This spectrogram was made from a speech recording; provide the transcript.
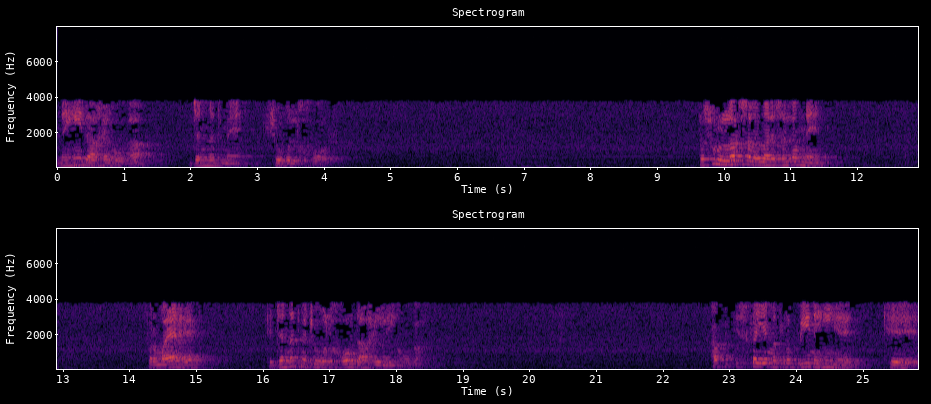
نہیں داخل ہوگا جنت میں شغل خور۔ رسول اللہ صلی اللہ علیہ وسلم نے فرمایا ہے کہ جنت میں چغل خور داخل نہیں ہوگا۔ اب اس کا یہ مطلب بھی نہیں ہے کہ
